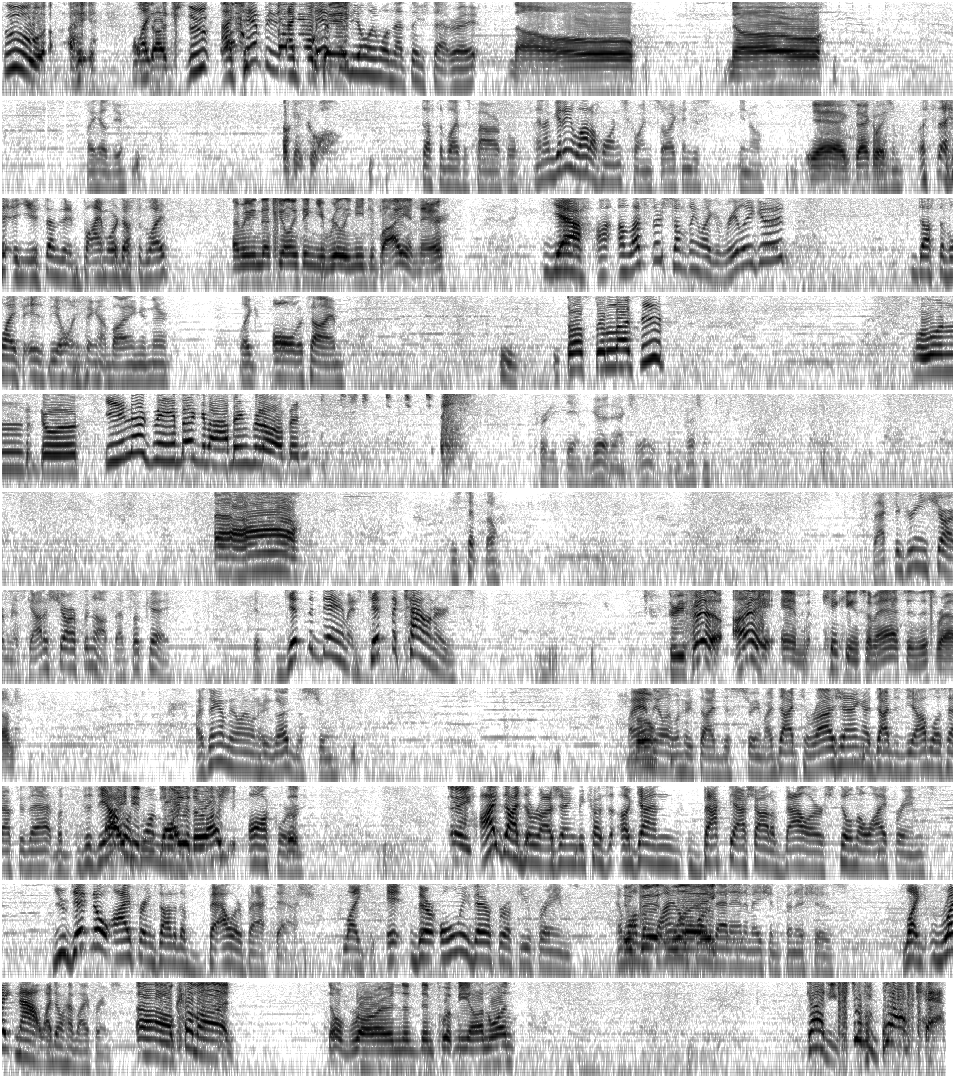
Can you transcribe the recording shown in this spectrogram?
Ooh, I, I Like- dodged through. I can't be I can't Okay. be the only one that thinks that, right? No. No. I killed you. Okay, cool. Dust of Life is powerful. And I'm getting a lot of horns coins, so I can just, you know, Yeah, exactly. use them. Let's uh, use them to buy more Dust of Life. I mean, that's the only thing you really need to buy in there. Yeah, uh, unless there's something like really good, Dust of Life is the only thing I'm buying in there. Like all the time. Das der Life. Und dort in der Gräber graben glauben. Pretty damn good, actually. That was a good impression. Ah. He's tipped though. Back to green sharpness. Gotta sharpen up. That's okay. Get, get the damage. Get the counters. To be fair, though, I am kicking some ass in this round. I think I'm the only one who died this stream. I am the only one who died this stream. I died to Rajang, I died to Diablos after that, but the Diablos one was to the Raj. awkward. Uh, Hey, I died to Rajang because, again, backdash out of Valor, still no iframes. You get no iframes out of the Valor backdash. Like, it, they're only there for a few frames. And while Is the final part of like- that animation finishes. Like, right now, I don't have iframes. oh come on! Don't roar and then- then put me on one. God, you stupid blast cap!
